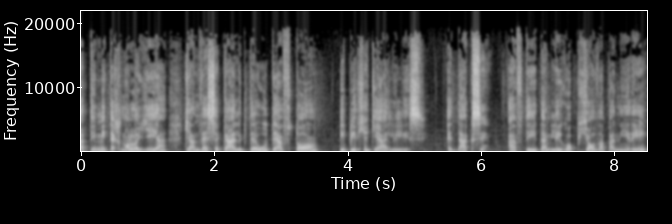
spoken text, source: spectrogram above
Άτιμη τεχνολογία και αν δεν σε κάλυπτε ούτε αυτό υπήρχε και άλλη λύση. Εντάξει, αυτή ήταν λίγο πιο δαπανηρή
